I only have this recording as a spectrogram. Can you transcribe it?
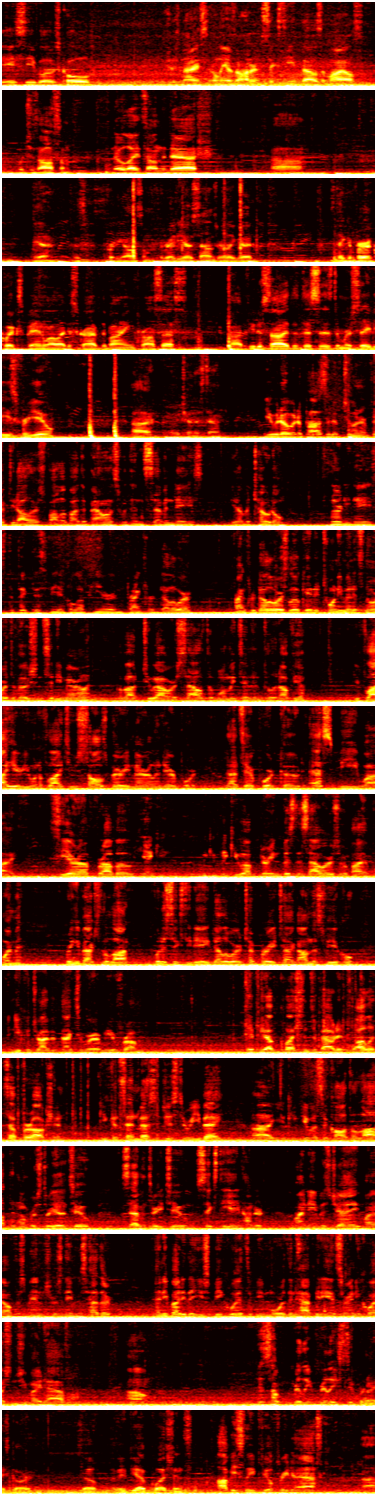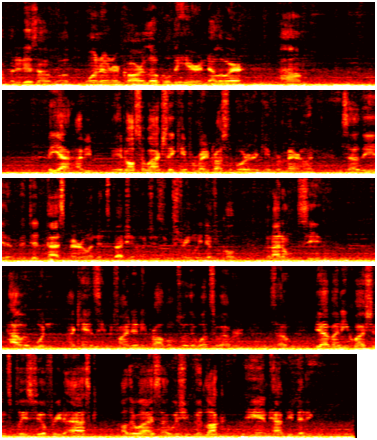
The AC blows cold, which is nice. It only has 116,000 miles, which is awesome. No lights on the dash. Uh, yeah, it's pretty awesome. The radio sounds really good. Let's take it for a quick spin while I describe the buying process. Uh, if you decide that this is the Mercedes for you, uh, let me turn this down. You would owe a deposit of $250 followed by the balance within seven days. You have a total 30 days to pick this vehicle up here in Frankford, Delaware. Frankford, Delaware is located 20 minutes north of Ocean City, Maryland, about two hours south of Wilmington and Philadelphia. If you fly here, you want to fly to Salisbury, Maryland Airport. That's airport code SBY, Sierra Bravo Yankee. We can pick you up during business hours or by appointment, bring you back to the lot, put a 60 day Delaware temporary tag on this vehicle, and you can drive it back to wherever you're from. If you have questions about it while it's up for auction, you can send messages through eBay. Uh, you can give us a call at the lot. The number is 302 732 6800. My name is Jay. My office manager's name is Heather anybody that you speak with would be more than happy to answer any questions you might have. Um, this is a really, really super nice car. So, I mean, if you have questions, obviously feel free to ask. Uh, but it is a, a, one owner car local to here in Delaware. Um, but yeah, I mean, it also actually came from right across the border. It came from Maryland. So the it did pass Maryland inspection, which is extremely difficult. But I don't see how it wouldn't. I can't seem to find any problems with it whatsoever. So if you have any questions, please feel free to ask. Otherwise, I wish you good luck and happy bidding.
